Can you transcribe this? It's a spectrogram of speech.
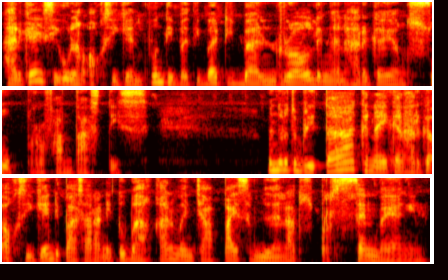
harga isi ulang oksigen pun tiba-tiba dibanderol dengan harga yang super fantastis. Menurut berita, kenaikan harga oksigen di pasaran itu bahkan mencapai 900% bayangin.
